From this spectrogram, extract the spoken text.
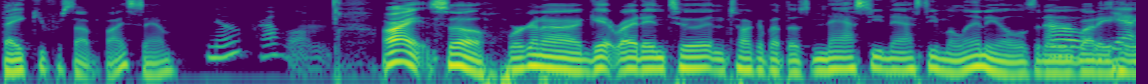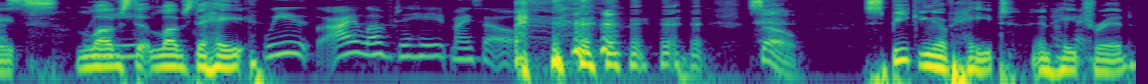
Thank you for stopping by, Sam. No problem. All right, so we're gonna get right into it and talk about those nasty, nasty millennials that everybody oh, yes. hates, we, loves to loves to hate. We, I love to hate myself. so, speaking of hate and okay. hatred,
